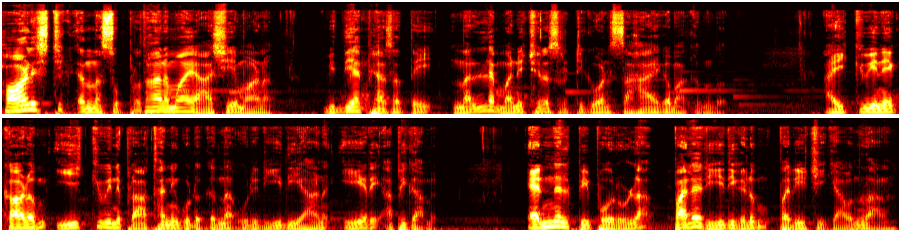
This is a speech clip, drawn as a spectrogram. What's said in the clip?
ഹോളിസ്റ്റിക് എന്ന സുപ്രധാനമായ ആശയമാണ് വിദ്യാഭ്യാസത്തെ നല്ല മനുഷ്യരെ സൃഷ്ടിക്കുവാൻ സഹായകമാക്കുന്നത്. ഐ ക്യുവിനേക്കാളും ഇ ക്യുവിന് പ്രാധാന്യം കൊടുക്കുന്ന ഒരു രീതിയാണ് ഏറെ അഭികാമ്യം. എൻ എൽ പി പോലുള്ള പല രീതികളും പരീക്ഷിക്കാവുന്നതാണ്.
